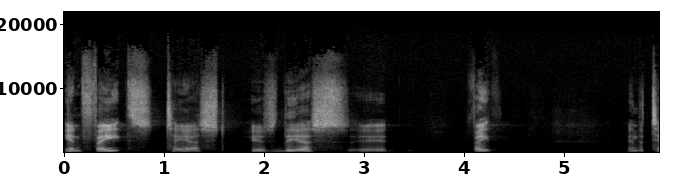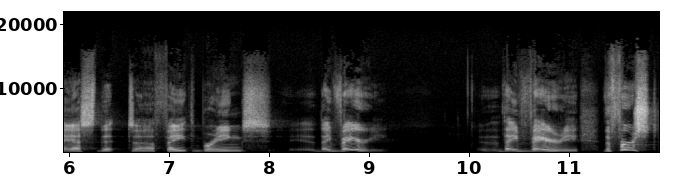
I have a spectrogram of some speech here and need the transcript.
in faith's test is this it, faith and the tests that uh, faith brings, they vary. They vary. The first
